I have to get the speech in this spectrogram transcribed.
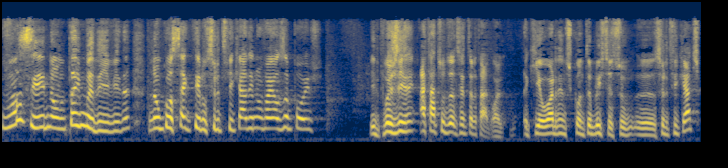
Você não tem uma dívida, não consegue ter o certificado e não vai aos apoios. E depois dizem, ah, está tudo a ser tratado. Olha, aqui a Ordem dos Contabilistas eh, Certificados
